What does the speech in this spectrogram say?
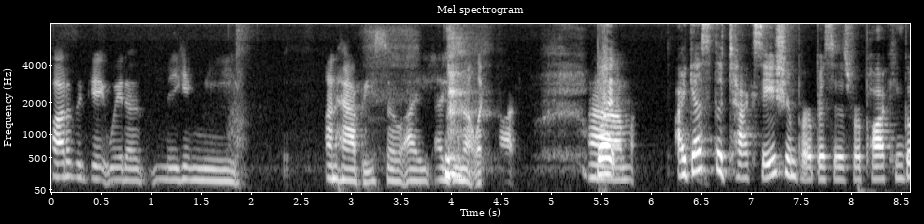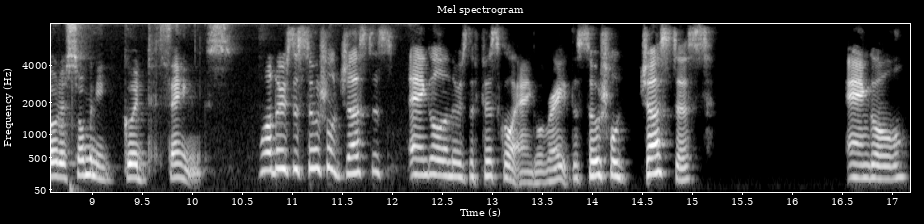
pot is a gateway to making me unhappy, so I, I do not like pot. but um, I guess the taxation purposes for pot can go to so many good things. Well, there's the social justice angle and there's the fiscal angle, right? The social justice angle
